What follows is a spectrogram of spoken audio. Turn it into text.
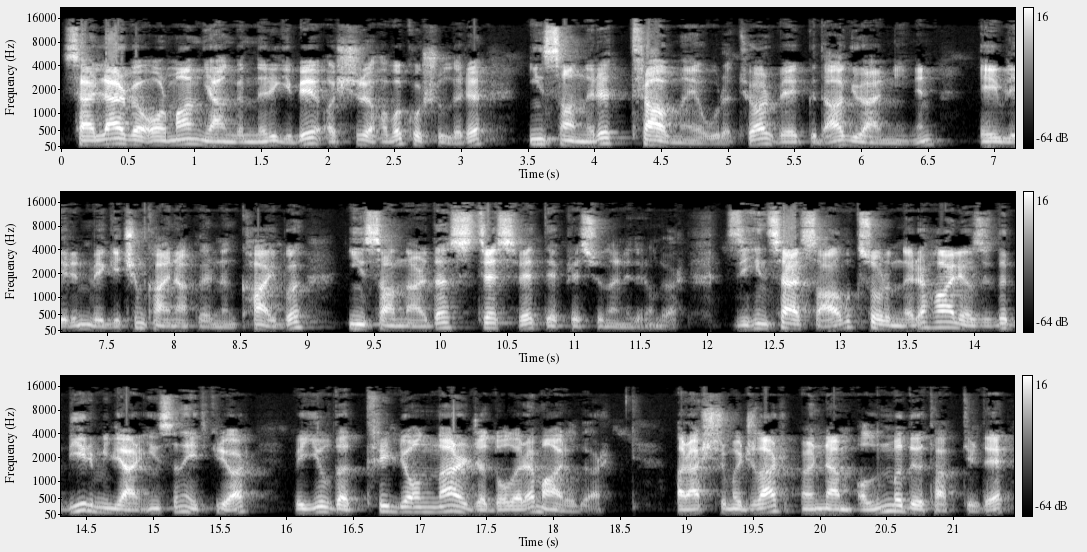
Seller ve orman yangınları gibi aşırı hava koşulları insanları travmaya uğratıyor ve gıda güvenliğinin, evlerin ve geçim kaynaklarının kaybı insanlarda stres ve depresyona neden oluyor. Zihinsel sağlık sorunları hali hazırda 1 milyar insanı etkiliyor ve yılda trilyonlarca dolara mal oluyor. Araştırmacılar önlem alınmadığı takdirde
